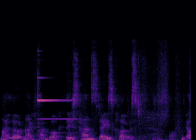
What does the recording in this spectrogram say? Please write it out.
my low knife hand block. This hand stays closed. Off we go.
